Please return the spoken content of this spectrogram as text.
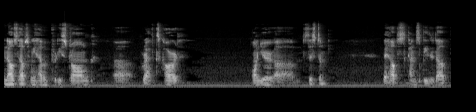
It also helps when you have a pretty strong uh, graphics card on your um, system. That helps kind of speed it up.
